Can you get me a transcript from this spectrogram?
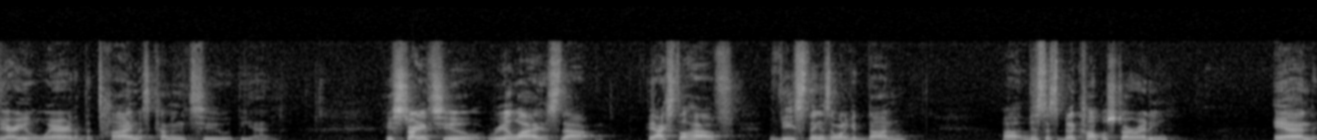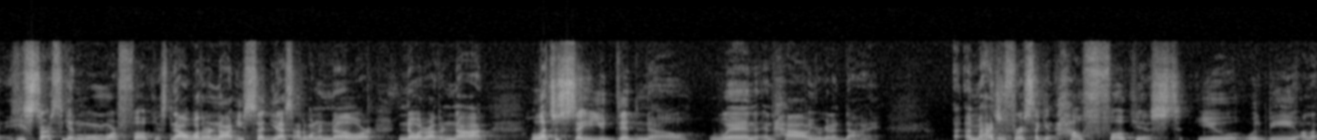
very aware that the time is coming to the end. He's starting to realize that, hey, I still have these things I want to get done. Uh, this has been accomplished already. And he starts to get more and more focused. Now, whether or not you said, yes, I'd want to know, or no, I'd rather not, let's just say you did know when and how you were going to die. Imagine for a second how focused you would be on the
